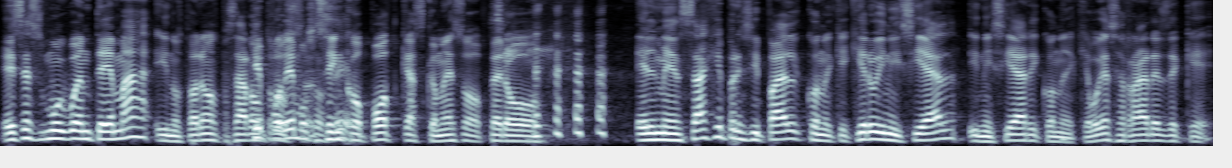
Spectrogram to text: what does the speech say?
Ese es muy buen tema y nos podremos pasar ¿Qué otros podemos cinco podcasts con eso, pero el mensaje principal con el que quiero iniciar, iniciar y con el que voy a cerrar es de que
